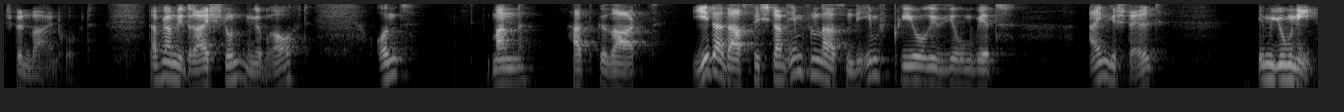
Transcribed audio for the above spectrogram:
Ich bin beeindruckt. Dafür haben die drei Stunden gebraucht und man hat gesagt, jeder darf sich dann impfen lassen. Die Impfpriorisierung wird eingestellt im Juni.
